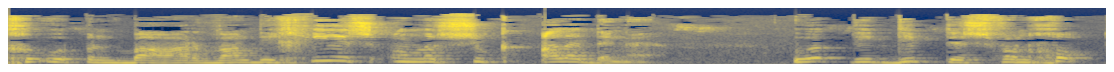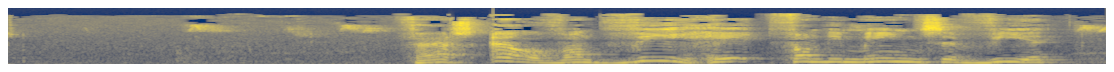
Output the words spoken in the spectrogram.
geopenbaar want die Gees ondersoek alle dinge, ook die dieptes van God. Vers 11 want wie het van die mense weet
